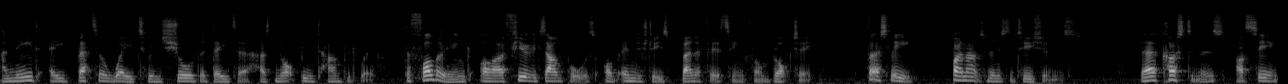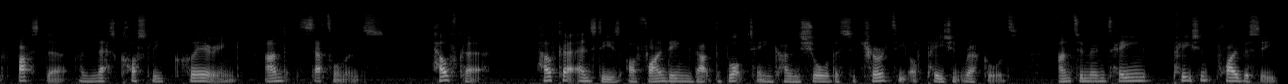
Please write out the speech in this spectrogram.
and need a better way to ensure the data has not been tampered with. The following are a few examples of industries benefiting from blockchain. Firstly, financial institutions. Their customers are seeing faster and less costly clearing and settlements. Healthcare. Healthcare entities are finding that the blockchain can ensure the security of patient records and to maintain patient privacy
